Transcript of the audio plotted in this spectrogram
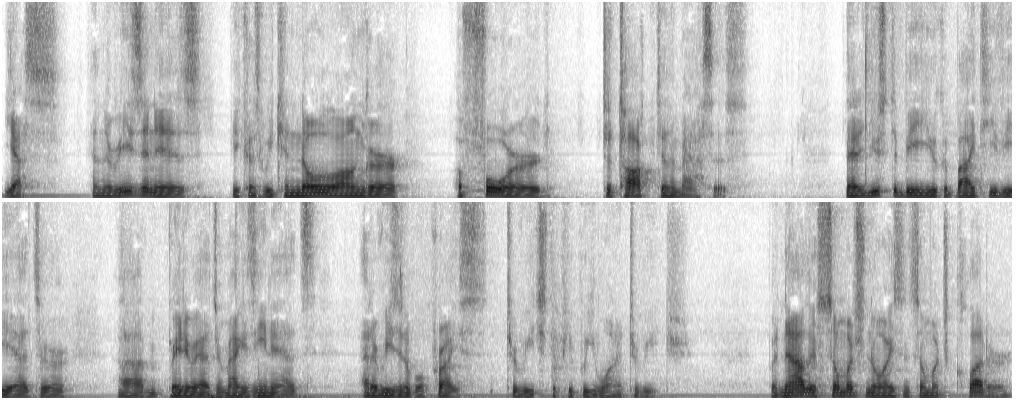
Yes. And the reason is because we can no longer afford to talk to the masses. That it used to be you could buy TV ads or um, radio ads or magazine ads at a reasonable price to reach the people you wanted to reach. But now there's so much noise and so much clutter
